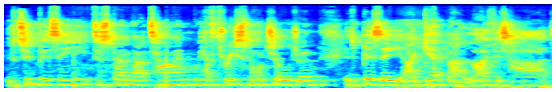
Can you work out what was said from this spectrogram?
You're too busy to spend that time. We have three small children. It's busy. I get that. Life is hard.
